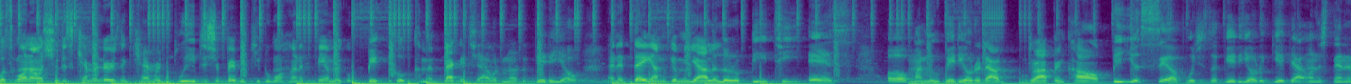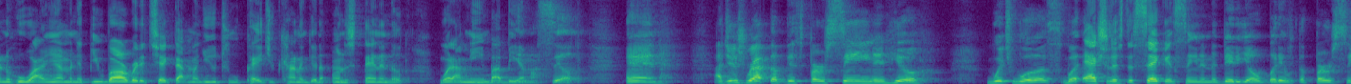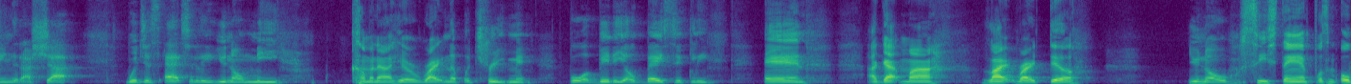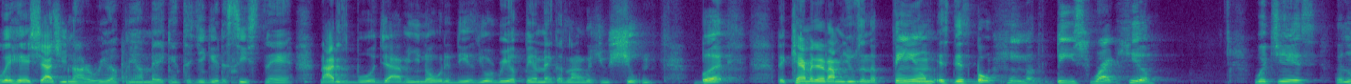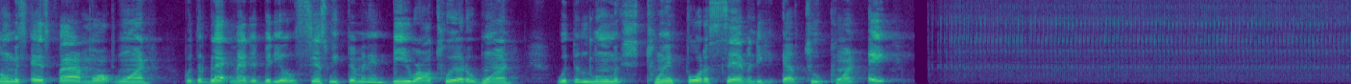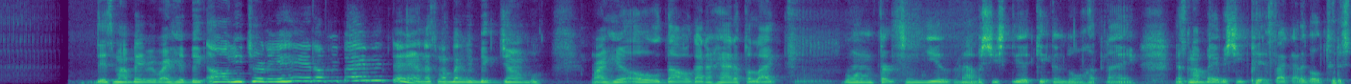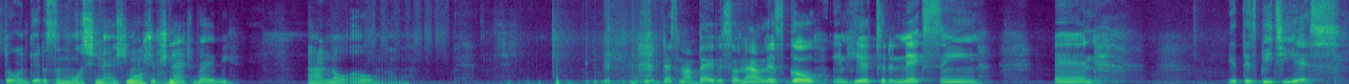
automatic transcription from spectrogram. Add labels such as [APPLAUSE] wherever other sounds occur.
What's going on, shooters, camera nerds, and camera dweebs? It's your favorite Keep It 100 filmmaker, Big Cook, coming back at y'all with another video. And today I'm giving y'all a little BTS of my new video that I'm dropping called Be Yourself, which is a video to give y'all understanding of who I am. And if you've already checked out my YouTube page, you kind of get an understanding of what I mean by being myself. And I just wrapped up this first scene in here, which was, well, actually, it's the second scene in the video, but it was the first scene that I shot which is actually, you know, me coming out here writing up a treatment for a video basically. And I got my light right there, you know, C-stand for some overhead shots. You're not a real filmmaker until you get a C-stand. Not this bull jiving. You know what it is. You're a real filmmaker as long as you're shooting. But the camera that I'm using to film is this Behemoth Beast right here, which is the Lumix S5 Mark 1 with the Blackmagic video since we filming in B-Raw 12 to 1 with the Lumix 24 to 70 f2.8. This my baby right here, big. Oh, you turning your head on me, baby? Damn, that's my baby, Big Jungle. Right here, old dog. I done had her for like going on 13 years now, but she's still kicking, doing her thing. That's my baby. She pissed. I gotta go to the store and get her some more snacks. You want some snacks, baby? I know, old. That's my baby. So now let's go in here to the next scene and get this BTS.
